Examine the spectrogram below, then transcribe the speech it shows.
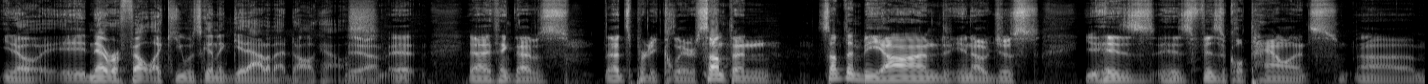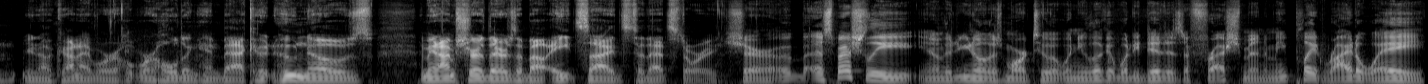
you know, it never felt like he was going to get out of that doghouse. Yeah, it, yeah, I think that was that's pretty clear. Something something beyond you know just his his physical talents. Um, you know, kind of were were holding him back. Who, who knows? I mean, I'm sure there's about eight sides to that story. Sure, especially you know there, you know there's more to it when you look at what he did as a freshman. I mean, he played right away.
